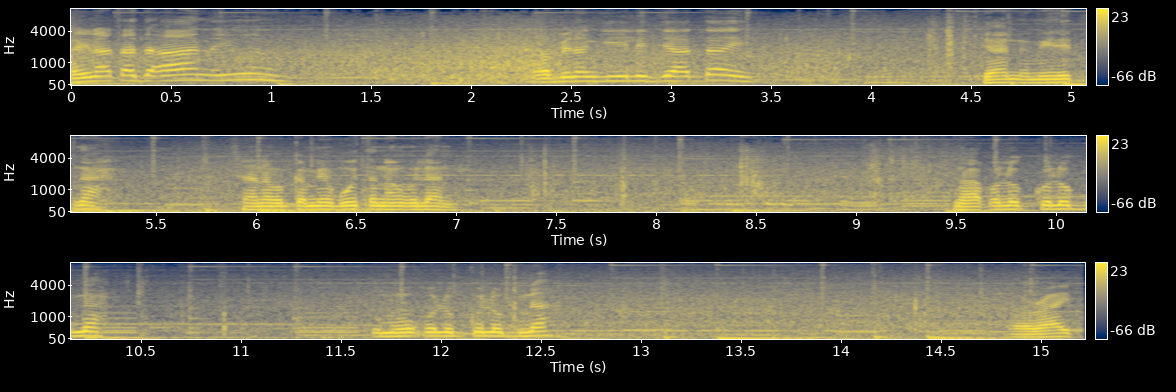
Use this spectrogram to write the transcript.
Ayun nata daan, ayun. Kabilang gilid yata eh. Yan, uminit na. Sana wag kami abutan ng ulan. Nakulog-kulog na. Kumukulog-kulog na. Alright.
